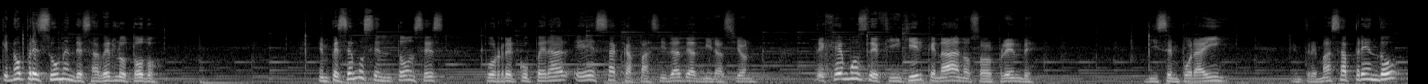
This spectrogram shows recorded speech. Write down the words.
que no presumen de saberlo todo. Empecemos entonces por recuperar esa capacidad de admiración. Dejemos de fingir que nada nos sorprende. Dicen por ahí, entre más aprendo,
